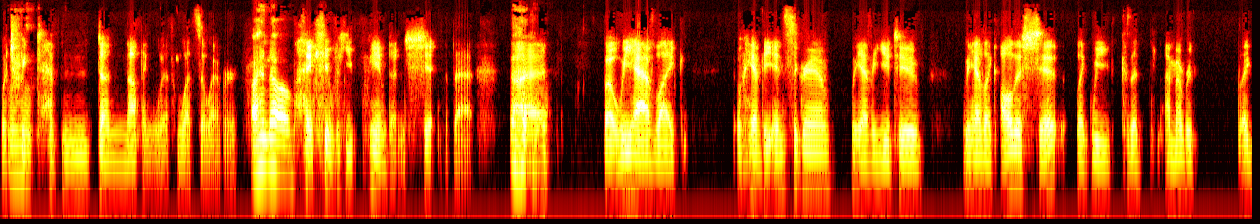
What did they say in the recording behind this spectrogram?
which we Mhm. have n- done nothing with whatsoever I know. like we, we haven't done shit with that uh, but we have like we have the Instagram, we have a YouTube, we have like all this shit. Like we, because I, I remember like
